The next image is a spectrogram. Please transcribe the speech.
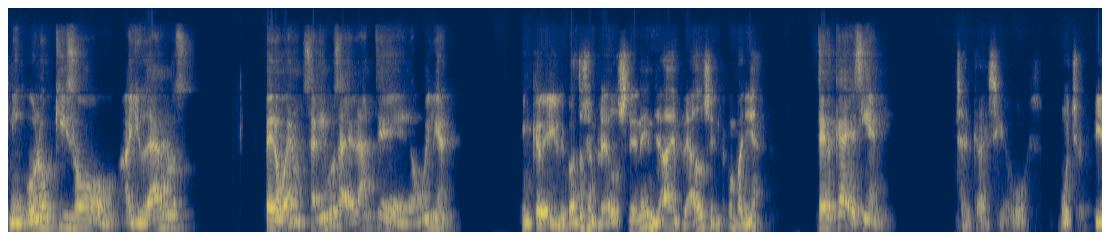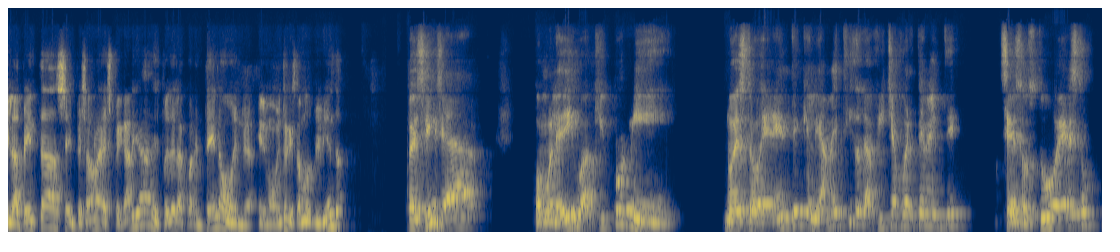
Ninguno quiso ayudarnos, pero bueno, salimos adelante, don William. Increíble. ¿Cuántos empleados tienen ya empleados en la compañía? Cerca de 100. Cerca de 100, mucho. ¿Y las ventas empezaron a despegar ya después de la cuarentena o en el momento que estamos viviendo? Pues sí, sea, como le digo, aquí por mi, nuestro gerente que le ha metido la ficha fuertemente, se sostuvo esto,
